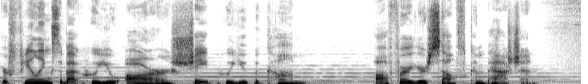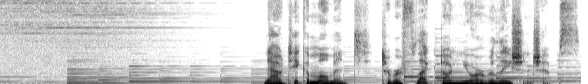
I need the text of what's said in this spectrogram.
your feelings about who you are shape who you become. Offer yourself compassion. Now take a moment to reflect on your relationships.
